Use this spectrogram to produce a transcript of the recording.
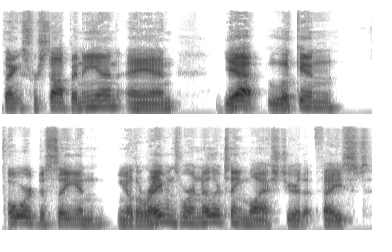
Thanks for stopping in. And yeah, looking forward to seeing, you know, the Ravens were another team last year that faced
